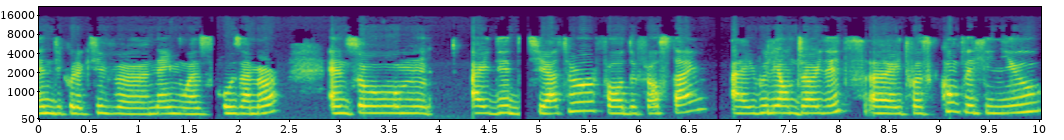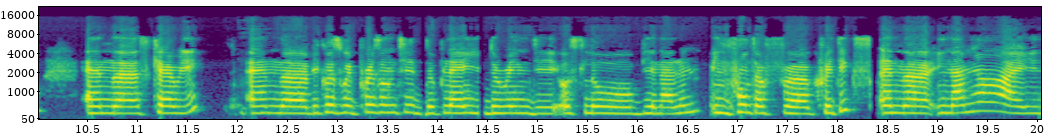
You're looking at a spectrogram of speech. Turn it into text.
and the collective uh, name was rosamer and so um, I did theater for the first time. I really enjoyed it. Uh, it was completely new and uh, scary. And uh, because we presented the play during the Oslo Biennale in front of uh, critics, and uh, in Amiens, I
